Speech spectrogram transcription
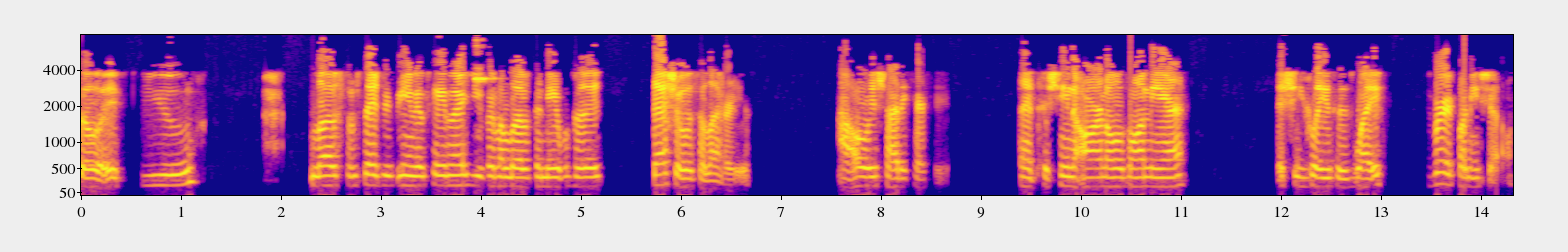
So if you love some Cedric the Entertainer, you're gonna love the neighborhood. That show is hilarious. I always try to catch it. And Tichina Arnold's on there. And she plays his wife. Very funny show.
